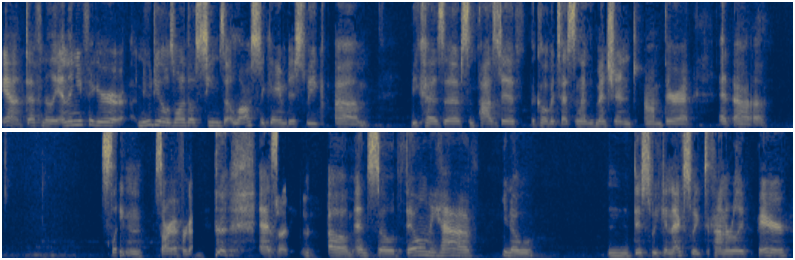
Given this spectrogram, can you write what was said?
Yeah, definitely. And then you figure New Deal is one of those teams that lost a game this week um, because of some positive the COVID testing, like we mentioned. Um, they're at at uh, Slaton. Sorry, I forgot. at um, and so they'll only have you know this week and next week to kind of really prepare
